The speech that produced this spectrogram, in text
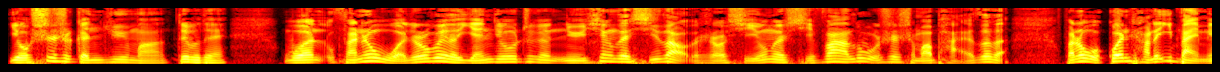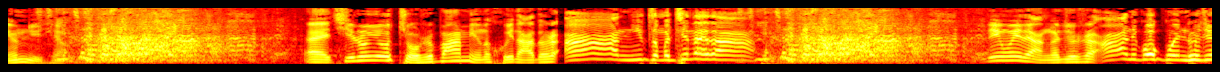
有事实根据吗？对不对？我反正我就是为了研究这个女性在洗澡的时候使用的洗发露是什么牌子的，反正我观察了一百名女性，哎，其中有九十八名的回答都是啊，你怎么进来的？另外两个就是啊，你给我滚出去！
